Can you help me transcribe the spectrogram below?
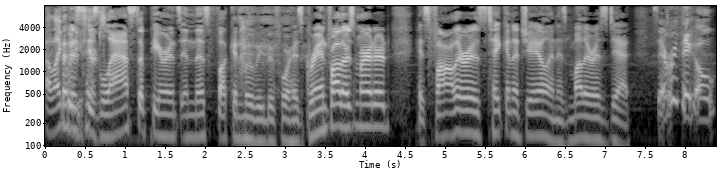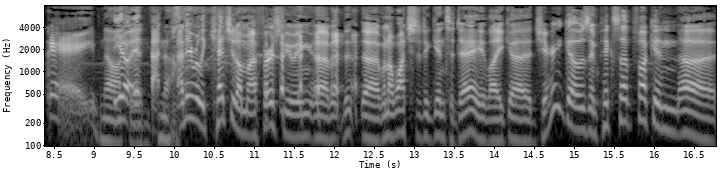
I like That is his starts- last appearance in this fucking movie before his grandfather's murdered, his father is taken to jail, and his mother is dead. Is everything okay? No, You know, it, I, no. I didn't really catch it on my first viewing, uh, but th- uh, when I watched it again today, like uh, Jerry goes and picks up fucking uh,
